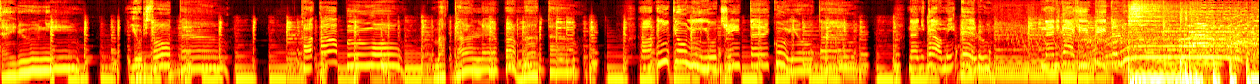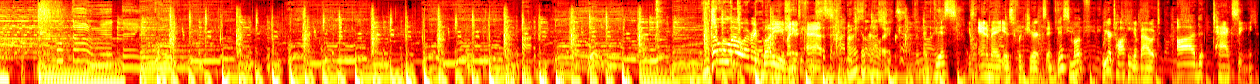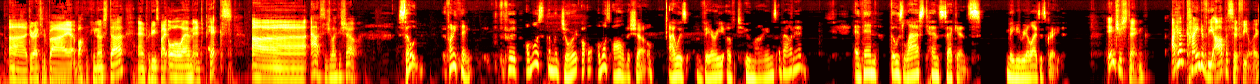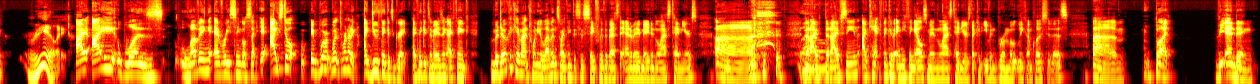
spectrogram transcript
大量に寄り添って this is Anime is for Jerks. And this month, we are talking about Odd Taxi, uh, directed by Baku Kinoshita and produced by OLM and Pix. Uh, Alex, did you like the show? So, funny thing, for almost the majority, almost all of the show, I was very of two minds about it. And then those last 10 seconds made me realize it's great. Interesting. I have kind of the opposite feeling. Really? I I was loving every single second. I still, it, we're, we're, we're I do think it's great. I think it's amazing. I think Madoka came out in 2011, so I think this is safely the best anime made in the last 10 years uh, that I've that I've seen. I can't think of anything else made in the last 10 years that could even remotely come close to this. Um, but the ending,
